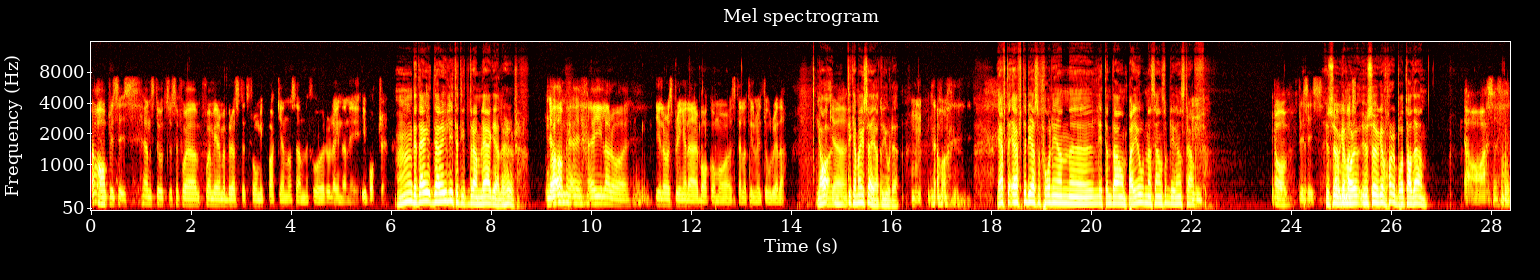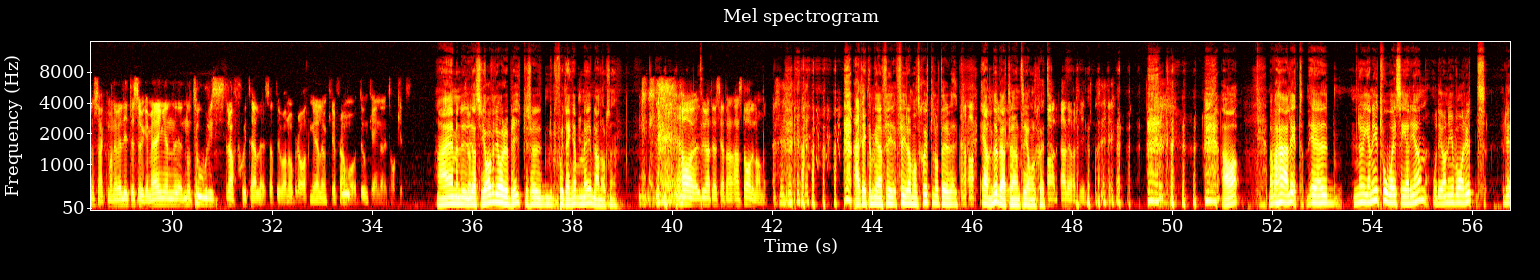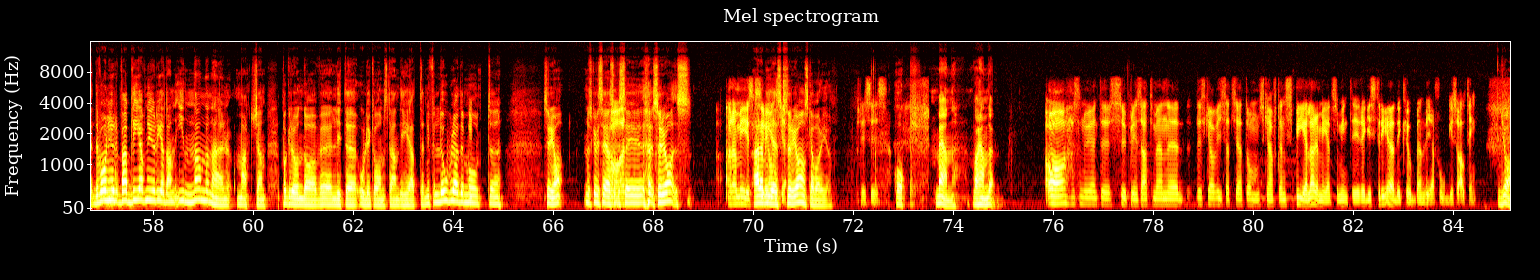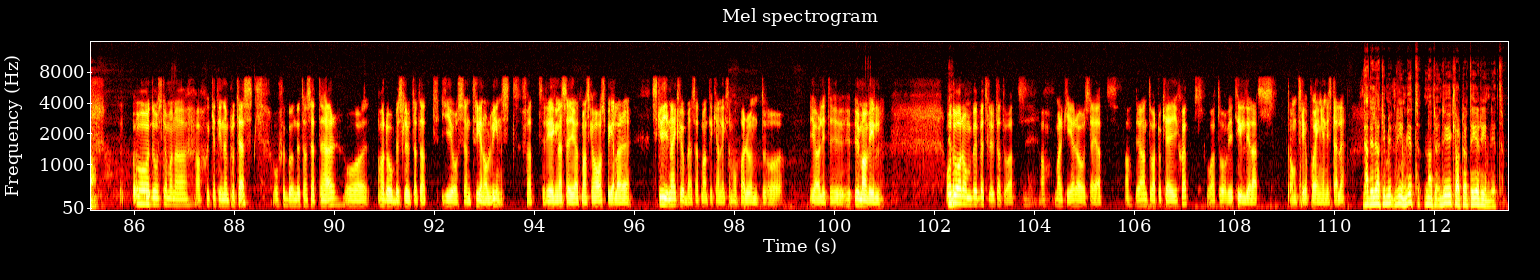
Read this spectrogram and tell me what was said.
Ja, precis. En studs och så får jag, får jag med den med bröstet från mittbacken och sen får jag rulla in den i, i bortre. Mm, det där, där är ju lite ditt drömläge, eller hur? Ja, men jag, jag gillar, att, gillar att springa där bakom och ställa till med lite oreda. Ja, jag- det kan man ju säga att du gjorde. Mm, ja, Efter, efter det så får ni en uh, liten downperiod, men sen så blir det en straff. Mm. Ja, precis. Hur, sugen var, du- hur sugen var du på att ta den? Ja, alltså, som sagt, man är väl lite sugen. Men jag är ingen eh, notorisk straffskytt heller, så att det var nog bra att Merlund klev fram och dunkade in den i taket. Nej, men du, Så- alltså, jag vill ju ha rubriker så du får ju tänka på mig ibland också. ja, du vet jag säger att han, han stal den av mig. Jag tänkte mer en fy, fyramålsskytt låter Ja, ännu okej. bättre än tremålsskytt. Ja, det hade varit fint. Ja, men vad härligt. Eh, nu är ni ju tvåa i serien och det har ni ju varit. Det var ni, vad blev ni ju redan innan den här matchen på grund av eh, lite olika omständigheter. Ni förlorade mot eh, Syrian. Nu ska vi säga så Ja. vi säger Syrian, Arameisk, arameisk syrianska. syrianska var det ju. Precis. Och, men vad hände? Ja, alltså nu är jag inte superinsatt, men eh, det ska ha visat sig att de ska ha haft en spelare med som inte är registrerad i klubben via Fogis och allting. Ja, Och då ska man ha ja, skickat in en protest och förbundet har sett det här och har då beslutat att ge oss en 3-0-vinst. För att reglerna säger att man ska ha spelare skrivna i klubben så att man inte kan liksom hoppa runt och göra lite hur, hur man vill. Och då har de be- beslutat att ja, markera och säga att ja, det har inte varit okej skött och att då har vi tilldelats de tre poängen istället. Ja, det lät ju rimligt. Det är klart att det är rimligt.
